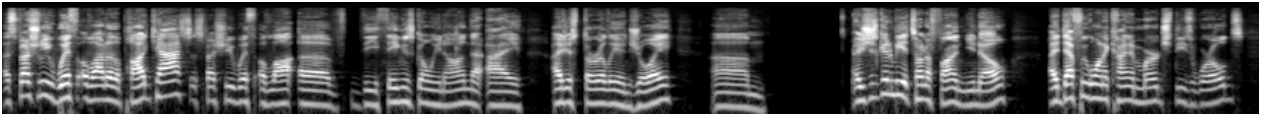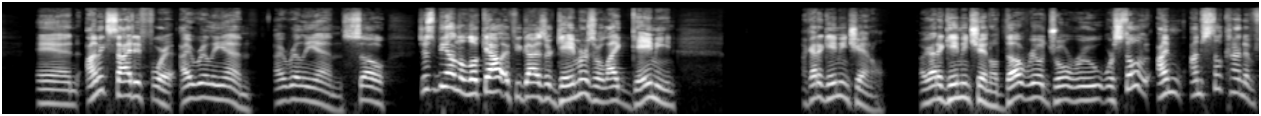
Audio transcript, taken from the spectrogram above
especially with a lot of the podcasts, especially with a lot of the things going on that I I just thoroughly enjoy. Um, it's just gonna be a ton of fun. You know, I definitely want to kind of merge these worlds, and I'm excited for it. I really am. I really am. So just be on the lookout if you guys are gamers or like gaming. I got a gaming channel. I got a gaming channel, The Real Joru. We're still I'm I'm still kind of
